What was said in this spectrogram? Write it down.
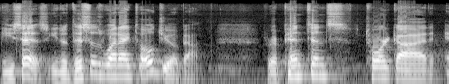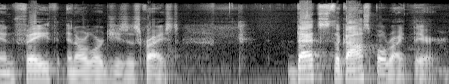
he says, you know, this is what I told you about repentance toward God and faith in our Lord Jesus Christ. That's the gospel right there.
